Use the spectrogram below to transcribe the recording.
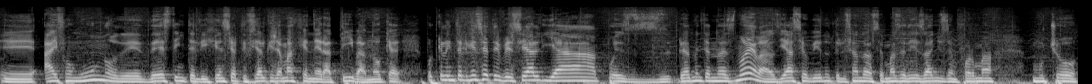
eh, iPhone 1 de, de, esta inteligencia artificial que se llama generativa, ¿no? Que, porque la inteligencia artificial ya, pues, realmente no es nueva, ya se viene utilizando hace más de 10 años en forma mucho,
